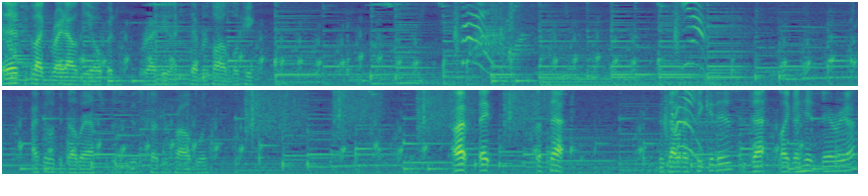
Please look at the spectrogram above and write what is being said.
And be like right out in the open, where I like, never thought of looking. I feel like a dumbass for missing this treasure, probably. Alright, hey, what's that? Is that what I think it is? Is that like a hidden area?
